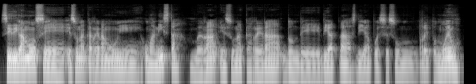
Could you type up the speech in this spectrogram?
si digamos, eh, es una carrera muy humanista, ¿verdad? Es una carrera donde día tras día, pues es un reto nuevo,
